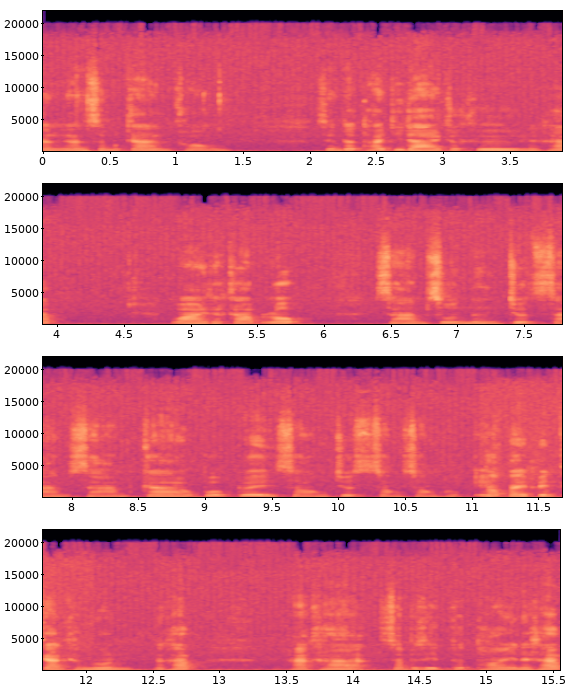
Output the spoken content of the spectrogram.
ดังนั้นสมการของเส้นตัดถอยที่ได้ก็คือนะครับ y เท่ากับลบ 301.339 บวกด้วย 2.226 ต่อไปเป็นการคำนวณนะครับ หาค่าสัมประสิทธิ์ถดถอยนะครับ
